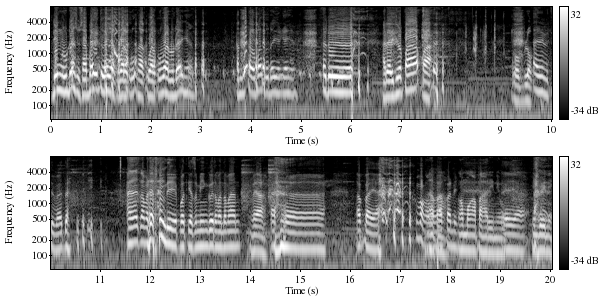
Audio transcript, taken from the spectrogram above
dia ngeludah susah banget itu ya, nggak keluar keluar nggak keluar keluar ludahnya. Kental banget ludahnya kayaknya. Aduh. Ada di pak, pak. Goblok. Aduh lucu banget. Eh, selamat datang di podcast seminggu teman-teman. Ya. Apa ya? mau ngomong apa, Apa? nih? Ngomong apa hari ini? Eh, iya. Minggu ini.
